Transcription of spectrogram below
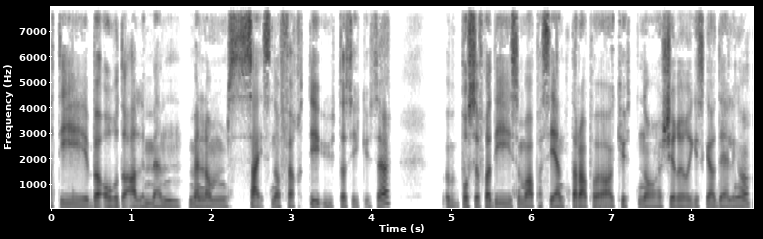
at de beordra alle menn mellom 16 og 40 ut av sykehuset bortsett fra de som var pasienter da, på akutten og kirurgiske avdelinger.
